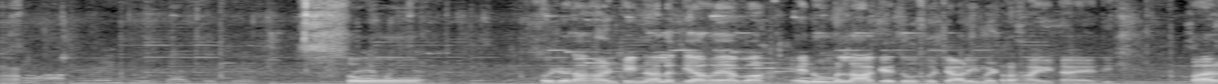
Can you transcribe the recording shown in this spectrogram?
ਹਾਂ। ਸੋ ਆ ਪੂਰਾ ਇਨਕਲੂਡ ਕਰਕੇ ਫਿਰ ਸੋ ਸੋ ਜਿਹੜਾ ਹਾਂ ਐਂਟੀਨਾ ਲੱਗਿਆ ਹੋਇਆ ਵਾ ਇਹਨੂੰ ਮਿਲਾ ਕੇ 240 ਮੀਟਰ ਹਾਈਟ ਆ ਇਹਦੀ। ਪਰ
